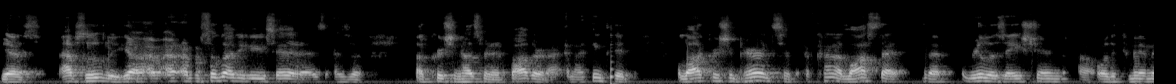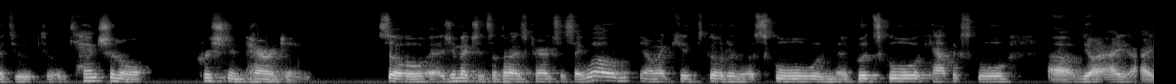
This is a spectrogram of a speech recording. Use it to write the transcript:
Yes, absolutely. Yeah, I, am so glad to hear you say that as, as a, a Christian husband and father. And I, and I think that a lot of Christian parents have, have kind of lost that, that realization uh, or the commitment to, to intentional Christian parenting. So, as you mentioned, sometimes parents will say, well, you know, my kids go to a school and a good school, a Catholic school. Uh, you know, I, I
